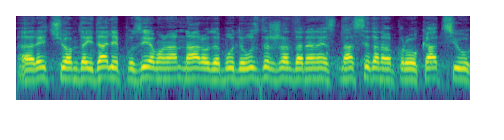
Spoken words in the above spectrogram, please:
reći vam da i dalje pozivamo narod da bude uzdržan, da ne naseda na provokaciju,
